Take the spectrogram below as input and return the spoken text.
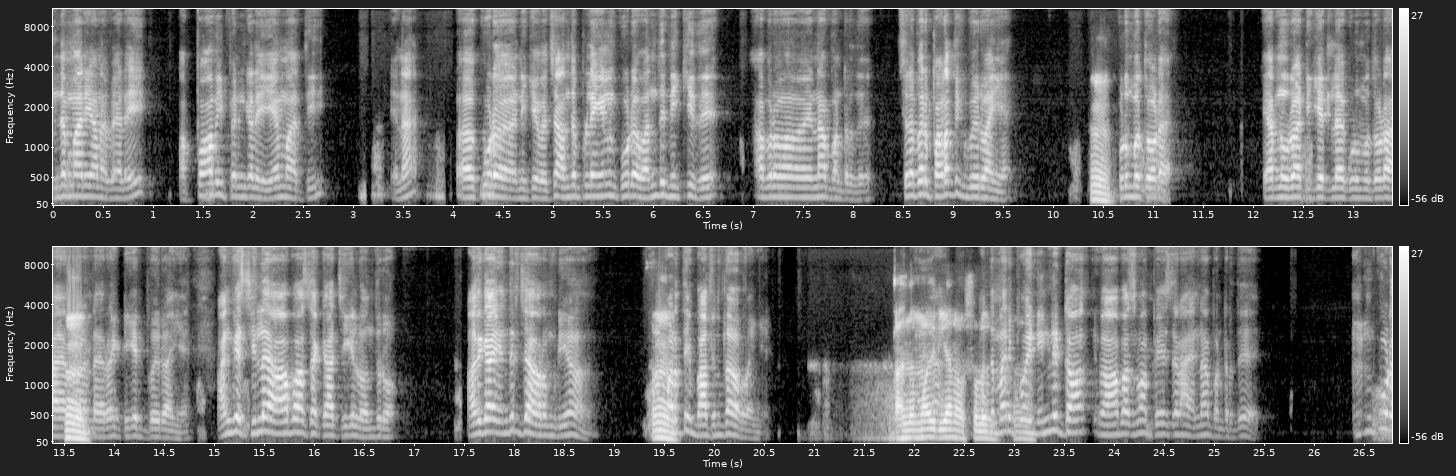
இந்த மாதிரியான வேலை அப்பாவி பெண்களை ஏமாத்தி ஏன்னா கூட நிக்க வச்சு அந்த பிள்ளைங்களும் கூட வந்து நிக்குது. அப்புறம் என்ன பண்றது? சில பேர் படத்துக்கு போயிடுவாங்க குடும்பத்தோட. இரநூறுவா டிக்கெட்ல குடும்பத்தோட ஆயிரம் ரூபாய், ரெண்டாயிரம் ரூபாய்க்கு டிக்கெட் போயிடுவாங்க. அங்க சில ஆபாச காட்சிகள் வந்துரும். அதுக்காக எந்திரிச்சா வர முடியும். படத்தையும் பார்த்துட்டு தான் வருவாங்க. அந்த மாதிரியான ஒரு அந்த மாதிரி போய் நின்னுட்டோம். இவன் ஆபாசமா பேசுறான். என்ன பண்றது? கூட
